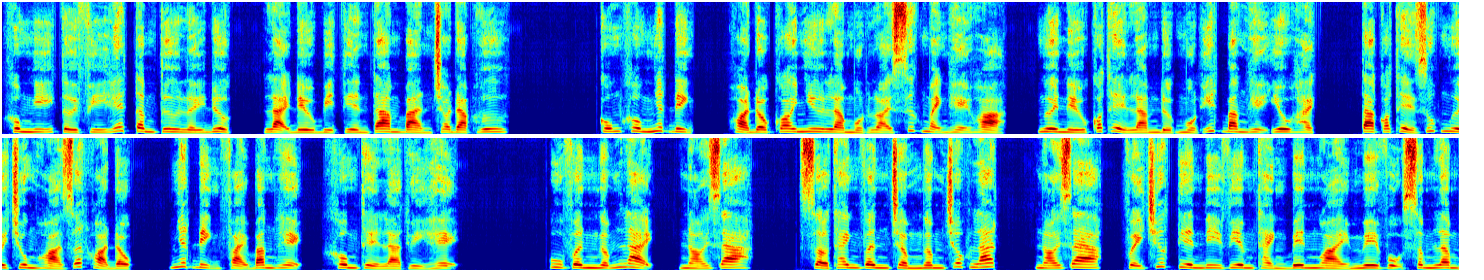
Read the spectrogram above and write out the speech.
không nghĩ tới phí hết tâm tư lấy được, lại đều bị tiền tam bản cho đạp hư. Cũng không nhất định, hỏa độc coi như là một loại sức mạnh hệ hỏa, người nếu có thể làm được một ít băng hệ yêu hạch, ta có thể giúp ngươi trung hòa rất hỏa độc, nhất định phải băng hệ, không thể là thủy hệ. U Vân ngẫm lại, nói ra, sở thanh vân trầm ngâm chốc lát, nói ra, vậy trước tiên đi viêm thành bên ngoài mê vụ xâm lâm,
